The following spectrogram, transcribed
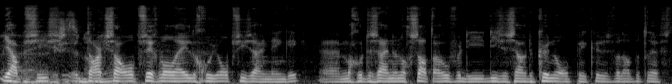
ja, precies. Dart zou op zich wel een hele goede optie zijn, denk ik. Uh, maar goed, er zijn er nog zat over die, die ze zouden kunnen oppikken. Dus wat dat betreft...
